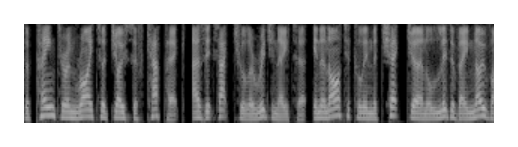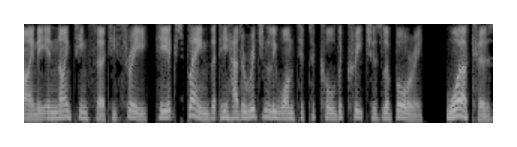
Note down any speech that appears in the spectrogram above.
the painter and writer Josef Čapek, as its actual originator. In an article in the Czech journal Lidové noviny in 1933, he explained that he had originally wanted to call the creatures labori, workers,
